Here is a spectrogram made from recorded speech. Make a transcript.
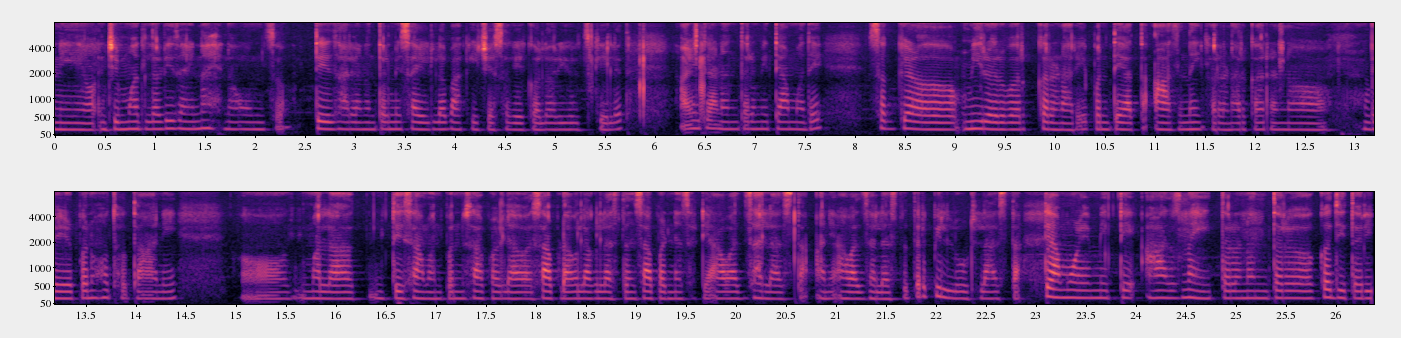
आणि जे मधलं डिझाईन आहे ना ओमचं ते झाल्यानंतर मी साईडला बाकीचे सगळे कलर यूज केलेत. आणि त्यानंतर मी त्यामध्ये सगळं मिरर वर्क करणारे पण ते आता आज नाही करणार कारण वेळ पण होत होता आणि मला ते सामान पण सापडला सापडावं लागलं असतं आणि सापडण्यासाठी आवाज झाला असता आणि आवाज झाला असता तर पिल्लू उठला असता. त्यामुळे मी ते आज नाही तर नंतर कधीतरी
